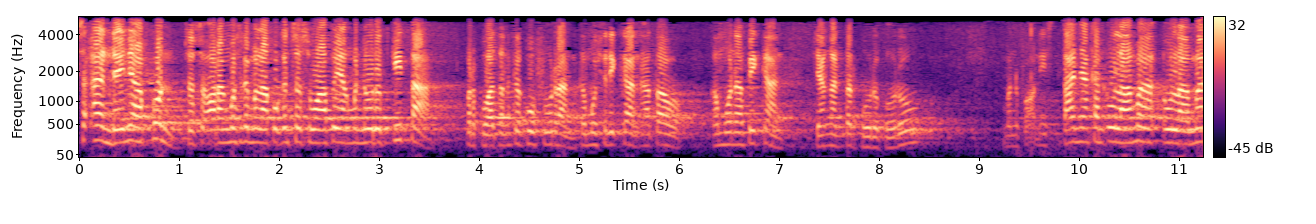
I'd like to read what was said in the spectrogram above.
Seandainya pun seseorang muslim melakukan sesuatu yang menurut kita perbuatan kekufuran, kemusyrikan atau kemunafikan, jangan terburu-buru menfonis. Tanyakan ulama, ulama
